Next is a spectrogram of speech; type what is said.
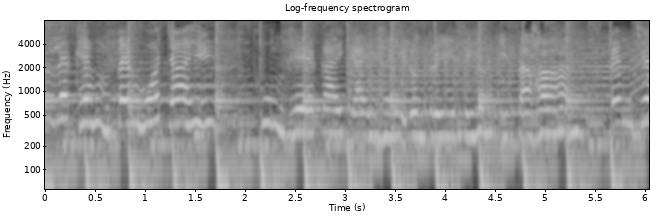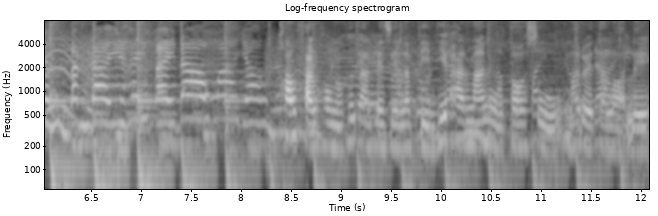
นและเข้มเต็มหัวใจ ทุ่มเทกายใจให้ดนตรีเสียงอีสานเป็นเช่นบันไดให้ไต่ดาวมายาวความฝันของหนูคือการเป็นศิลปินที่ผ่านมาหนูต่อสู้มาโดยตลอดเลย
